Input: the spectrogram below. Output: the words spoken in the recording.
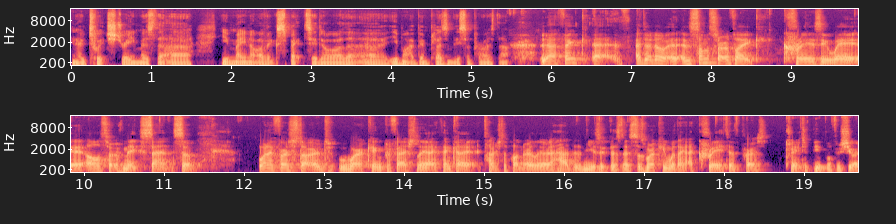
you know Twitch streamers that uh, you may not have expected or that uh, you might have been pleasantly surprised at? Yeah, I think uh, I don't know in some sort of like crazy way, it all sort of makes sense. So when I first started working professionally, I think I touched upon earlier. I had the music business. I was working with like a creative person, creative people for sure.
